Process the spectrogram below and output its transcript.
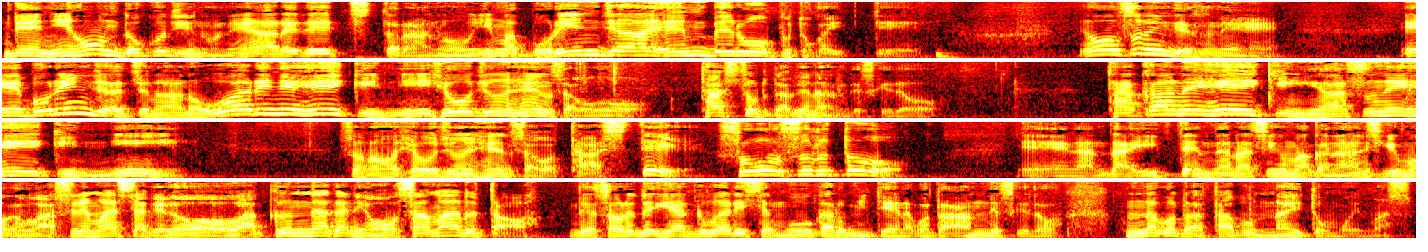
で、日本独自のね、あれでっつったら、あの、今、ボリンジャーエンベロープとか言って、要するにですね、えーボリンジャーっていうのは、あの、終値平均に標準偏差を足しとるだけなんですけど、高値平均、安値平均に、その標準偏差を足して、そうすると、えー、なんだ、1.7シグマか何シグマか忘れましたけど、枠の中に収まると。で、それで逆張りして儲かるみたいなことはあるんですけど、そんなことは多分ないと思います。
